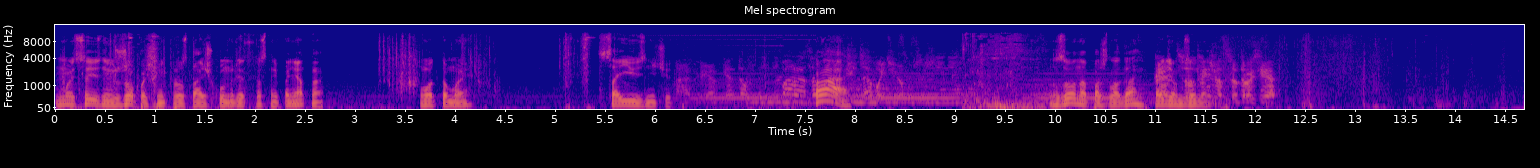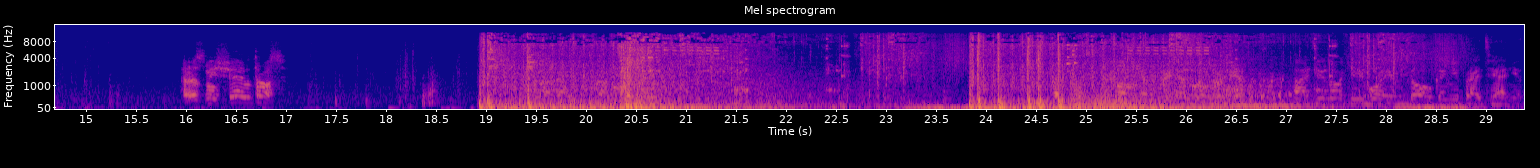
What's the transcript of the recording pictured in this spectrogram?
Мой союзник жопочник, просто очкун редкостный, понятно? Вот то мой союзничек. А! Зона пошла, да? Пойдем в зону. друзья. Размещаю трос. Одинокий воин долго не протянет.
